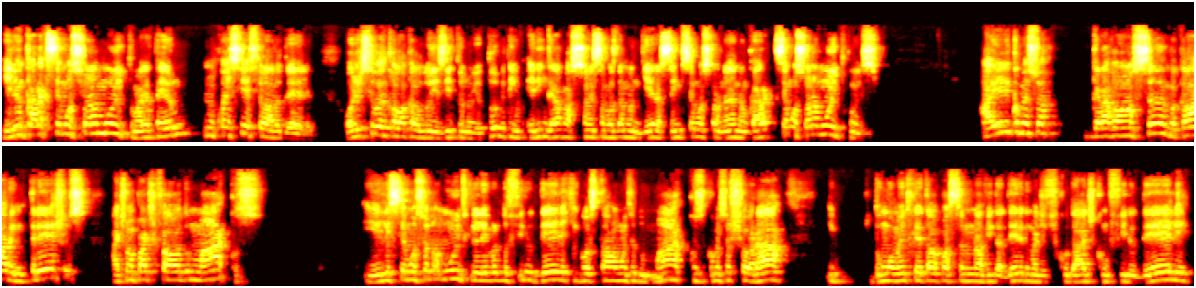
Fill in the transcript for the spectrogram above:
e ele é um cara que se emociona muito, mas até eu não conhecia esse lado dele. Hoje, se você coloca o Luizito no YouTube, tem ele em gravações, Sambas da Mangueira, sempre se emocionando, é um cara que se emociona muito com isso. Aí ele começou a gravar um samba, claro, em trechos, aí tinha uma parte que falava do Marcos, e ele se emocionou muito, que ele lembra do filho dele, que gostava muito do Marcos, e começou a chorar, e do momento que ele estava passando na vida dele, de uma dificuldade com o filho dele,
